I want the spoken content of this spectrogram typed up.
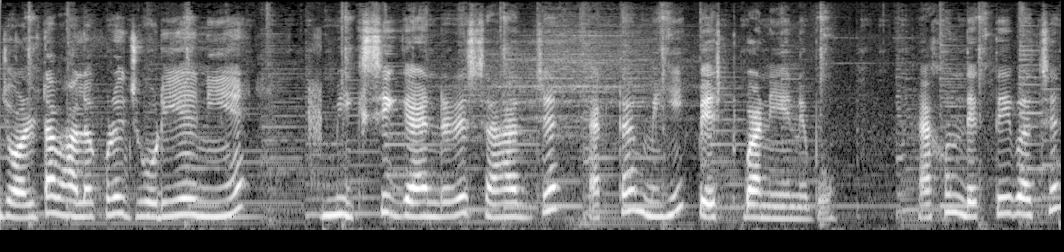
জলটা ভালো করে ঝরিয়ে নিয়ে মিক্সি গ্রাইন্ডারের সাহায্যে একটা মিহি পেস্ট বানিয়ে নেব। এখন দেখতেই পাচ্ছেন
